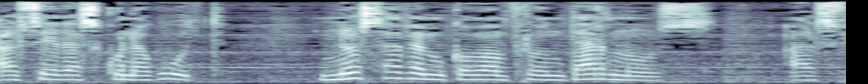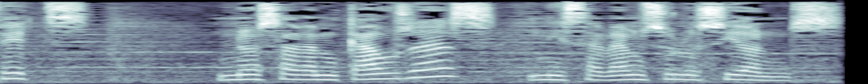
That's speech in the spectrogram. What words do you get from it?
Al ser desconegut, no sabem com enfrontar-nos als fets, no sabem causes ni sabem solucions.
